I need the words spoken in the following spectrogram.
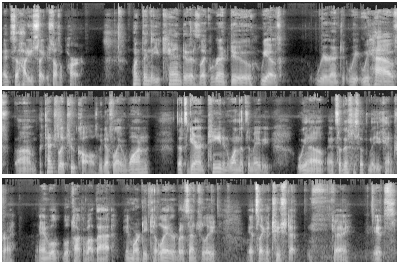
And so how do you set yourself apart? One thing that you can do is like we're going to do. We have we're going to we we have um, potentially two calls. We definitely have one that's guaranteed and one that's a maybe. You know, and so this is something that you can try and we'll we'll talk about that in more detail later. But essentially, it's like a two step. Okay, it's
